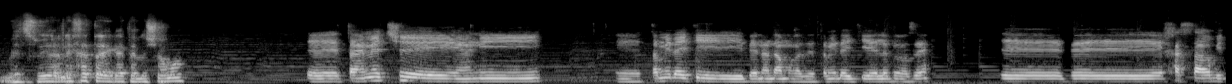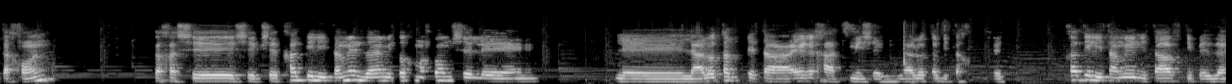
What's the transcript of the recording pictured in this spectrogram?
מצוין, איך אתה הגעת לשם? את האמת שאני תמיד הייתי בן אדם רזה, תמיד הייתי ילד רזה. אה, וחסר ביטחון, ככה ש, שכשהתחלתי להתאמן זה היה מתוך מקום של אה, להעלות את הערך העצמי שלי, להעלות את הביטחון שלי. התחלתי להתאמן, התאהבתי בזה,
